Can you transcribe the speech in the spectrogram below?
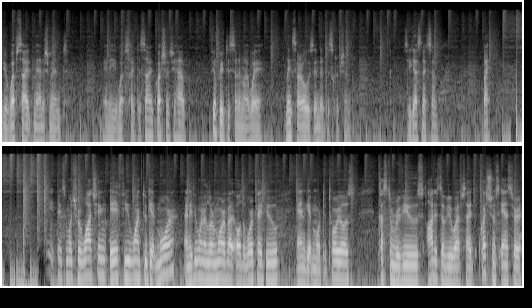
your website management, any website design questions you have, feel free to send them my way. Links are always in the description. See you guys next time. Bye. Hey, thanks so much for watching. If you want to get more, and if you want to learn more about all the work I do and get more tutorials, custom reviews, audits of your website, questions answered,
